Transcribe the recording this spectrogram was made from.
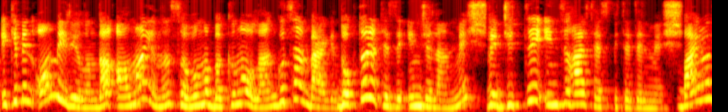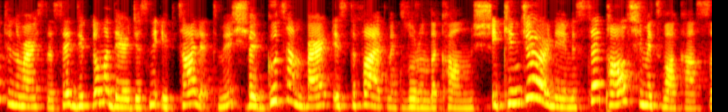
2011 yılında Almanya'nın savunma bakanı olan Gutenberg'in doktora tezi incelenmiş ve ciddi intihal tespit edilmiş. Bayreuth Üniversitesi diploma derecesini iptal etmiş ve Gutenberg istifa etmek zorunda kalmış. İkinci örneğimiz ise Paul Schmidt vakası.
